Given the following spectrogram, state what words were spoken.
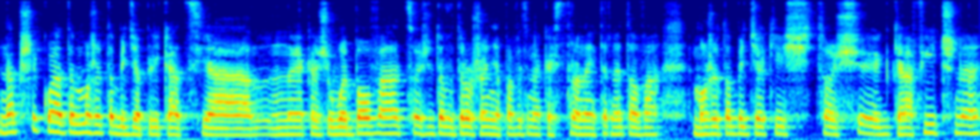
Na przykład może to być aplikacja no, jakaś webowa, coś do wdrożenia, powiedzmy jakaś strona internetowa, może to być jakieś coś e, graficzne,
